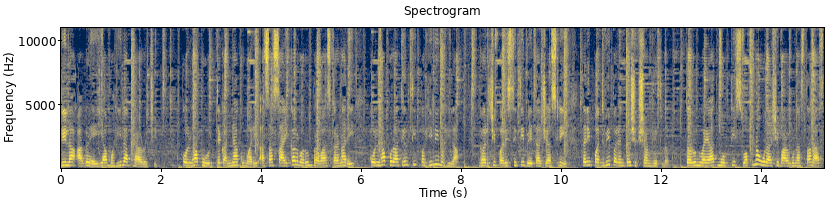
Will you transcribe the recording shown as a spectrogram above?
लीला आगळे या महिला खेळाडूची. कोल्हापूर ते कन्याकुमारी असा सायकलवरून प्रवास करणारी कोल्हापुरातील ती पहिली महिला. घरची परिस्थिती बेताची असली तरी पदवीपर्यंत शिक्षण घेतलं. तरुण वयात मोठी स्वप्न उराशी बाळगून असतानाच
